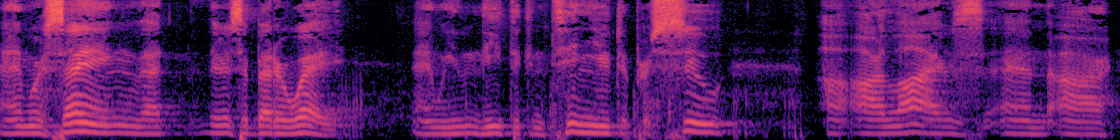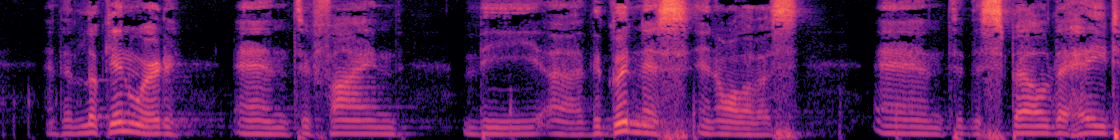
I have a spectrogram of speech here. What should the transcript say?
And we're saying that there's a better way, and we need to continue to pursue uh, our lives and our and to look inward and to find the uh, the goodness in all of us, and to dispel the hate,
